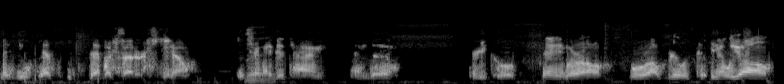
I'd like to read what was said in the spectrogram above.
maybe that that much better, you know. It's having a good time and uh, pretty cool. And we're all we're all really, you know, we all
